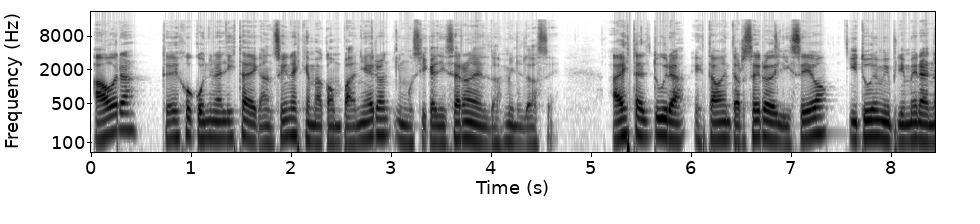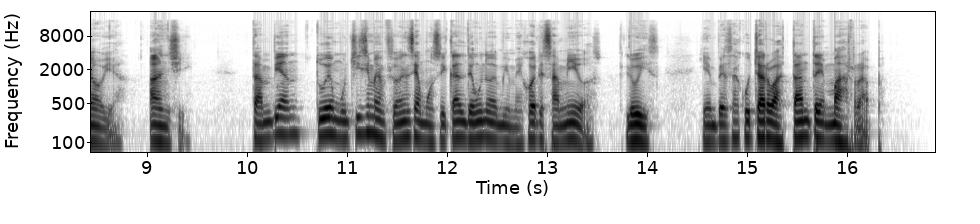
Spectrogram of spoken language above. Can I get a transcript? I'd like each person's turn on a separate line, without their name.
Ahora te dejo con una lista de canciones que me acompañaron y musicalizaron en el 2012. A esta altura estaba en tercero de liceo y tuve mi primera novia, Angie. También tuve muchísima influencia musical de uno de mis mejores amigos, Luis, y empecé a escuchar bastante más rap.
